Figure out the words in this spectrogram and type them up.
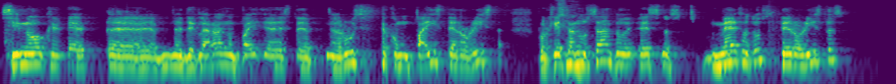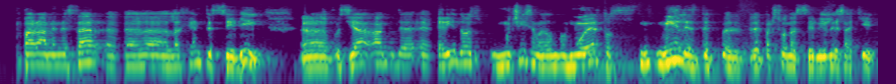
sino que uh, declararon un país, este, Rusia como un país terrorista, porque están usando esos métodos terroristas para amenazar a la, gente civil. Uh, pues ya han heridos muchísimos, muertos miles de, de, personas civiles aquí.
